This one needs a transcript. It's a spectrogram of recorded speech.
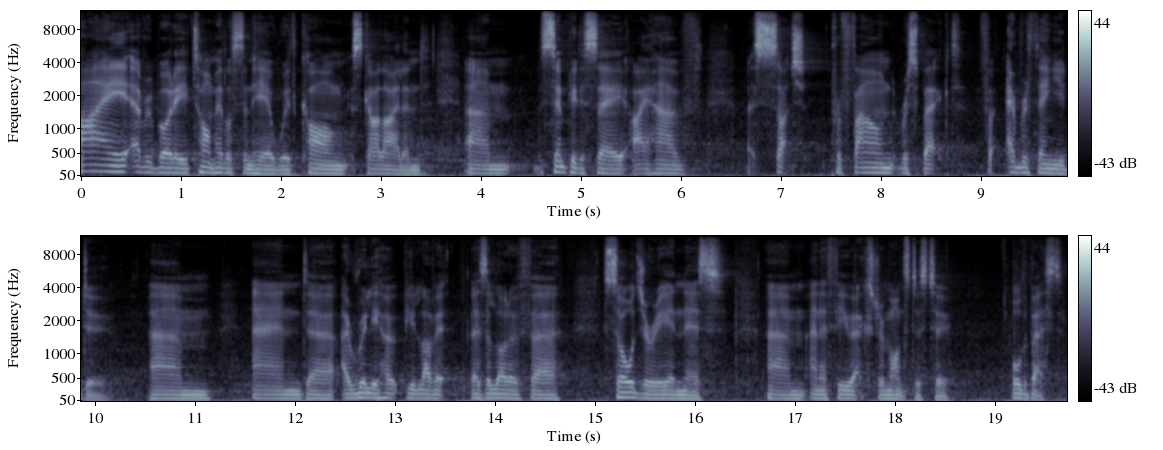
Hi everybody, Tom Hiddleston here with Kong Skull Island. Um, simply to say I have such profound respect for everything you do. Um, and uh, I really hope you love it. There's a lot of uh, soldiery in this um, and a few extra monsters too. All the best.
